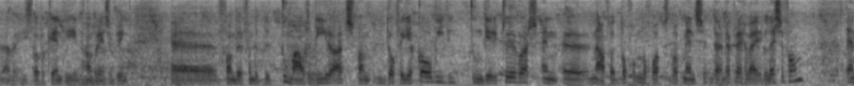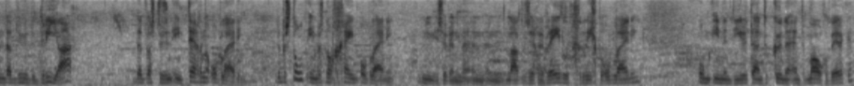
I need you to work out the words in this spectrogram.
nou, die is wel bekend, hier, Han Rensenbrink. Uh, van de, van de, de, toenmalige dierenarts, van dokter Jacobi, die toen directeur was. En nou, nog, nog wat, wat mensen, daar, daar kregen wij lessen van. En dat duurde drie jaar. Dat was dus een interne opleiding. Er bestond immers nog geen opleiding. Nu is er een, een, een laten we zeggen, redelijk gerichte opleiding om in een dierentuin te kunnen en te mogen werken.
